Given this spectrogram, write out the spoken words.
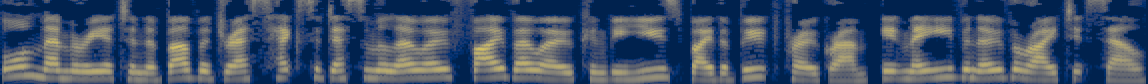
All memory at an above address hexadecimal 00500 can be used by the boot program, it may even overwrite itself.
